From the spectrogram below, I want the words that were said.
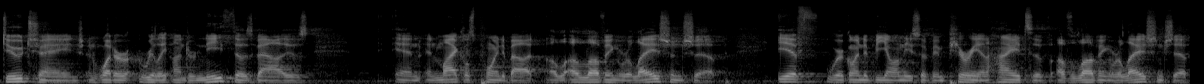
do change and what are really underneath those values. And, and Michael's point about a, a loving relationship, if we're going to be on these sort of Empyrean heights of, of loving relationship,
